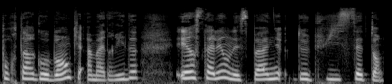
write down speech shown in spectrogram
pour Targo Bank à Madrid et installé en Espagne depuis 7 ans.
